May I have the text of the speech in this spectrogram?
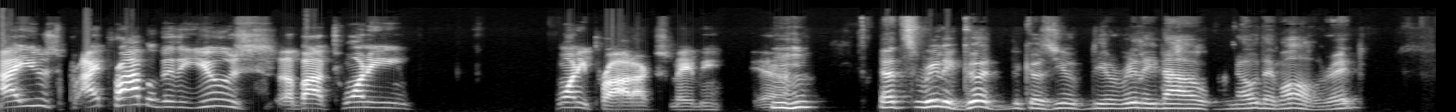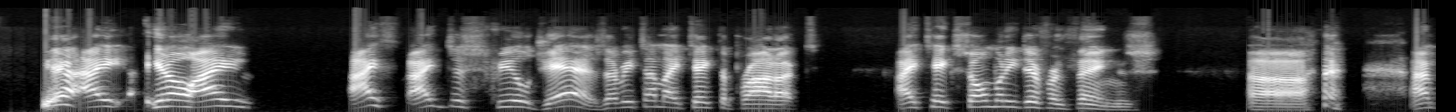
I use. I probably use about 20, 20 products, maybe. Yeah. Mm-hmm. That's really good because you you really now know them all, right? Yeah, I you know I I I just feel jazzed every time I take the product. I take so many different things. Uh, I'm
